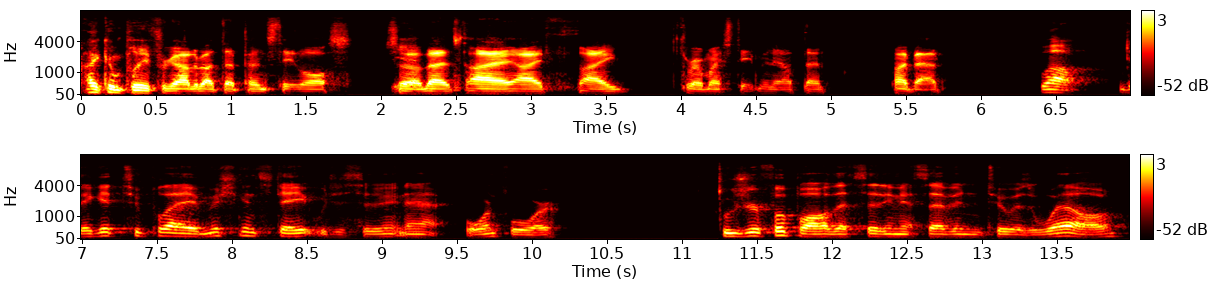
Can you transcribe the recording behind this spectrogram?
I completely forgot about that Penn State loss. So Yeah. that's I I I throw my statement out then. My bad. Well, they get to play Michigan State, which is sitting at four and four. Hoosier football, that's sitting at seven two as well,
